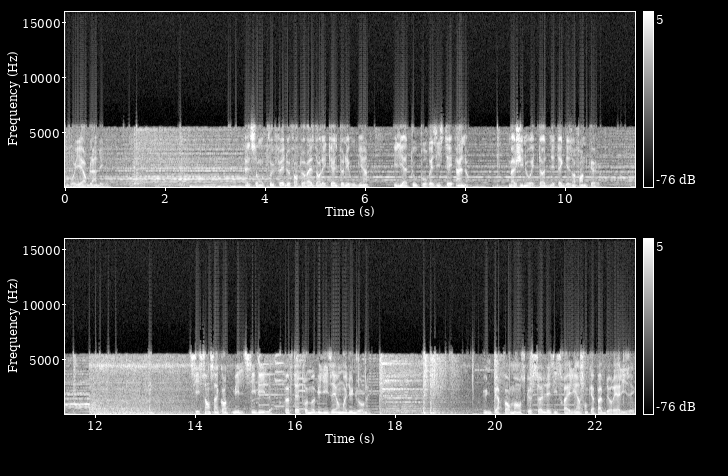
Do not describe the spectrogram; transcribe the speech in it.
un gruyère blindé. Elles sont truffées de forteresses dans lesquelles, tenez-vous bien, il y a tout pour résister un an. Maginot et Todd n'étaient que des enfants de cœur. 650 000 civils peuvent être mobilisés en moins d'une journée. Une performance que seuls les Israéliens sont capables de réaliser.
